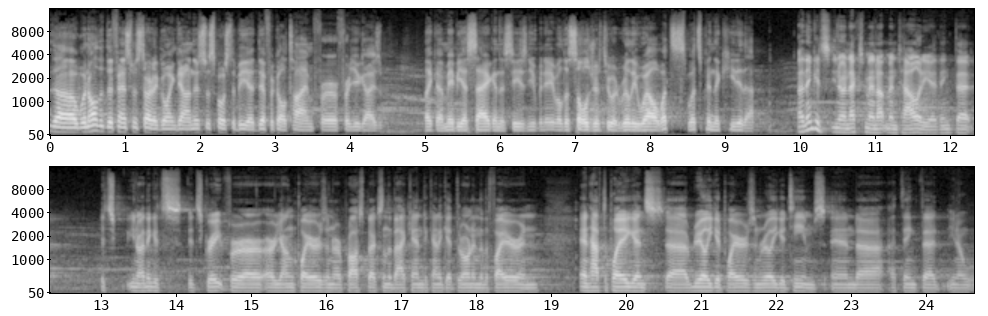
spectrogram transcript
Uh, when all the defensemen started going down, this was supposed to be a difficult time for, for you guys, like a, maybe a sag in the season. You've been able to soldier through it really well. What's what's been the key to that? I think it's you know next man up mentality. I think that it's you know I think it's it's great for our, our young players and our prospects on the back end to kind of get thrown into the fire and and have to play against uh, really good players and really good teams. And uh, I think that you know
